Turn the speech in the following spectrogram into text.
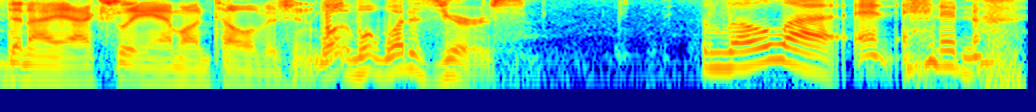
than I actually am on television. What, what, what is yours? Lola, and.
